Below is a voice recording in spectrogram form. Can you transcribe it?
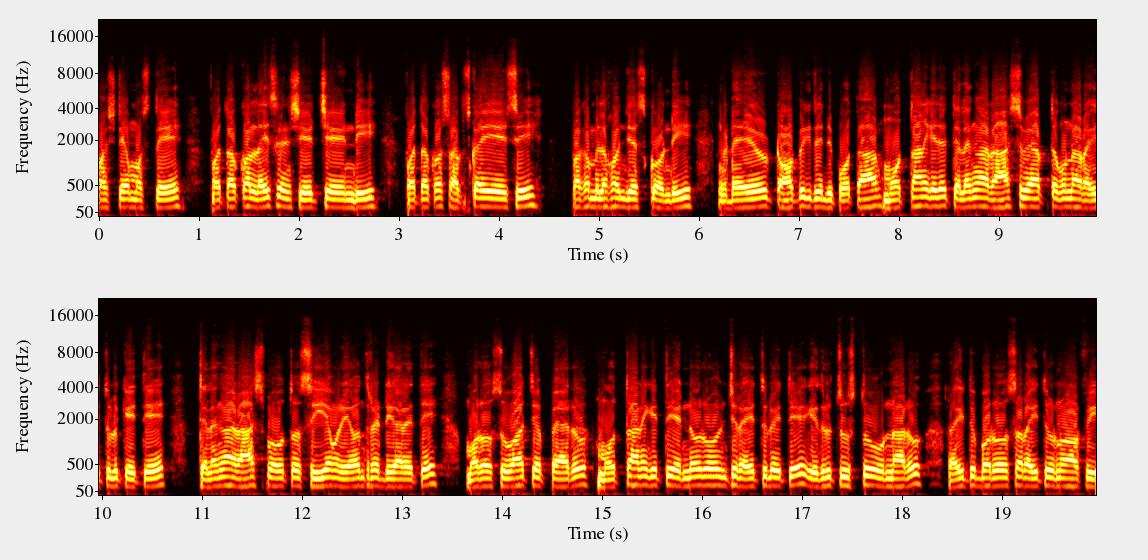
ఫస్ట్ టైం వస్తే ప్రతి ఒక్క లైక్స్ షేర్ చేయండి. ప్రతి ఒక్క సబ్స్క్రైబ్ చేసి పక్క మిలహం చేసుకోండి. ఇంకా డైరెక్ట్ టాపిక్ తిరిగిపోతా అయితే తెలంగాణ రాష్ట్ర వ్యాప్తంగా ఉన్న రైతులకైతే తెలంగాణ రాష్ట్ర ప్రభుత్వ సీఎం రేవంత్ రెడ్డి గారు అయితే మరో సువార్ చెప్పారు. మొత్తానికైతే ఎన్నో రోజుల నుంచి రైతులు అయితే ఎదురు చూస్తూ ఉన్నారు. రైతు భరోసా రైతు రుణమాఫీ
